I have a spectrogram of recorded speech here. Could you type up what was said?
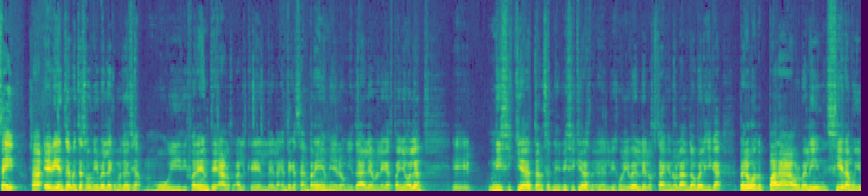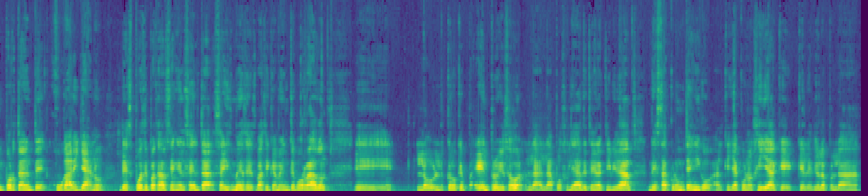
Sí, o sea, evidentemente es un nivel de competencia muy diferente al, que la gente que está en Premier o en Italia o en Liga Española. Eh, ni siquiera tan, ni, siquiera en el mismo nivel de los que están en Holanda o Bélgica, pero bueno, para Orbelín sí era muy importante jugar y ya, ¿no? Después de pasarse en el Celta seis meses básicamente borrado, eh, lo, creo que él priorizó la, posibilidad de tener actividad, de estar con un técnico al que ya conocía, que, le dio la,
